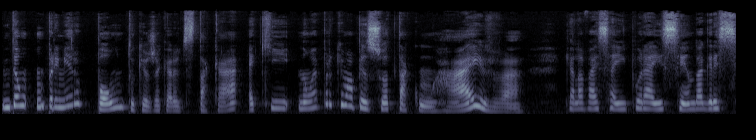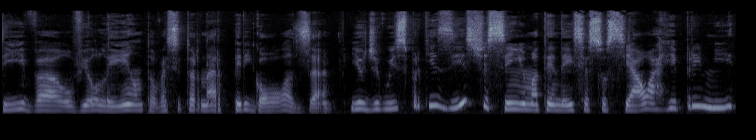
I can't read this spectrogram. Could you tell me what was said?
Então, um primeiro ponto que eu já quero destacar é que não é porque uma pessoa está com raiva que ela vai sair por aí sendo agressiva ou violenta ou vai se tornar perigosa. E eu digo isso porque existe sim uma tendência social a reprimir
